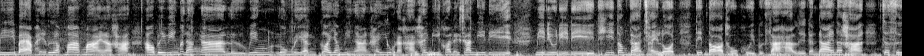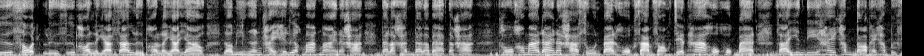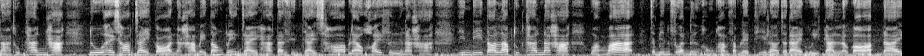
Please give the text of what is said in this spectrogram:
มีแบบให้เลือกมากมายนะคะ เอาไปวิ่งพนักงานหรือวิ่งโรงเรียนก็ยังมีงานให้อยู่นะคะ ใครมีคอนเนคชันดีๆ มีดิวดีๆ ที่ต้องการใช้รถ ติดต่อโทรคุยปรึกษาหารือกันได้นะคะ จะซื้อสดหรือซื้อผ่อนระยะสั้น หรือผ่อนระยะยาว เรามีเงื่อนไขให้เลือกมากมายนะคะ แต่ละคันแต่ละแบบนะคะ โทรเข้ามาได้นะคะ 0863275668 ฟ้ายินดีให้คำตอบให้คำปรึกษาทุกท่านค่ะ ดูให้ชอบใจก่อนนะคะนะคะ ไม่ต้องเกรงใจค่ะ ตัดสินใจชอบแล้วค่อยซื้อนะคะ ยินดีต้อนรับทุกท่านนะคะ หวังว่าจะเป็นส่วนหนึ่งของความสำเร็จที่เราจะได้คุยกัน แล้วก็ได้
